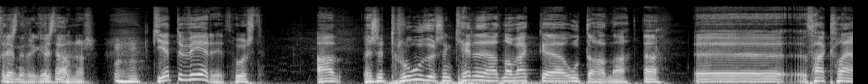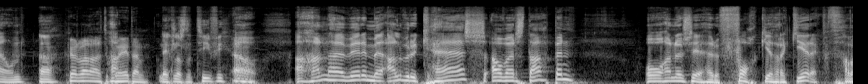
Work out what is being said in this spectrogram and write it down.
þremur fyrir ekki, Kristjánar Getur verið, veist að þessi trúður sem kerði þarna á vegg eða út af þarna Ja. Uh, það clown. Hver var það eftir, hvað heit hann? Niklas Latifi. Já, að hann hefði verið með alvöru cash á verðstappen og hann hefði segið, herru, fokk, ég þarf að gera eitthvað. Það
